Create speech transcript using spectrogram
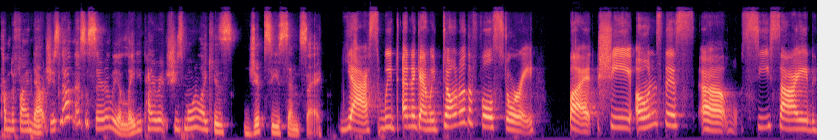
Come to find out, she's not necessarily a lady pirate. She's more like his gypsy sensei. Yes, we and again we don't know the full story, but she owns this uh, seaside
